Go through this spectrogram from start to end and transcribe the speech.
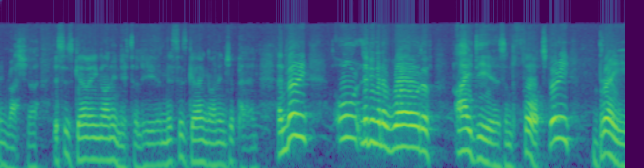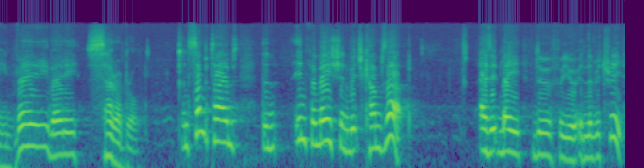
in Russia, this is going on in Italy, and this is going on in Japan. And very, all living in a world of ideas and thoughts, very brain, very, very cerebral. And sometimes the information which comes up, as it may do for you in the retreat,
